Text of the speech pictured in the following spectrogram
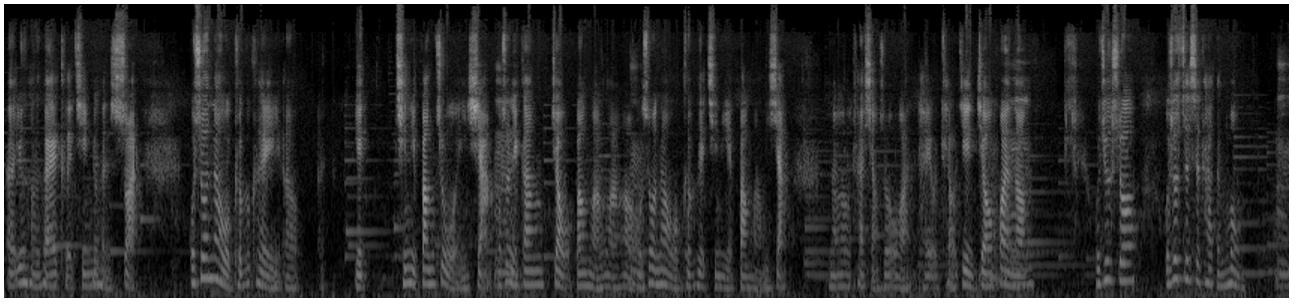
呃又很和蔼可亲又很帅，我说那我可不可以呃也请你帮助我一下。我说你刚刚叫我帮忙嘛，哈，我说那我可不可以请你也帮忙一下？然后他想说哇，还有条件交换呢，我就说我说这是他的梦，嗯，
